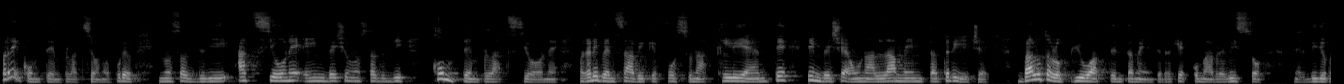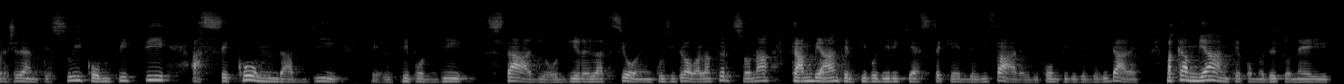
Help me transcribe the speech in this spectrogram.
pre-contemplazione, oppure in uno stato di azione e invece in uno stato di contemplazione. Magari pensavi che fosse una cliente e invece è una lamentatrice. Valutalo più attentamente perché, come avrei visto nel video precedente sui compiti, a seconda di il tipo di stadio o di relazione in cui si trova la persona, cambia anche il tipo di richieste che devi fare, i compiti che devi dare, ma cambia anche, come ho detto nei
